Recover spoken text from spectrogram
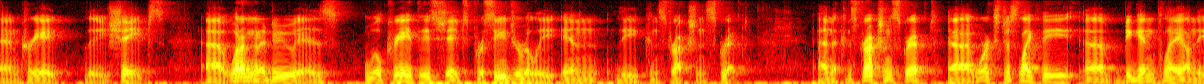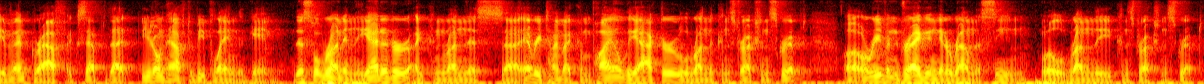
and create the shapes, uh, what I'm going to do is we'll create these shapes procedurally in the construction script. And the construction script uh, works just like the uh, begin play on the event graph, except that you don't have to be playing the game. This will run in the editor. I can run this uh, every time I compile the actor, we'll run the construction script uh, or even dragging it around the scene will run the construction script.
